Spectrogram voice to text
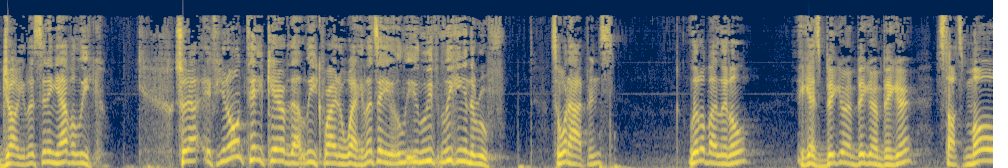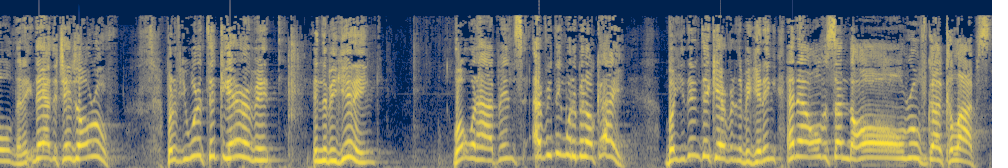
Joe, you listening? You have a leak. So now, if you don't take care of that leak right away, let's say you're leaking in the roof. So what happens? Little by little, it gets bigger and bigger and bigger. It starts mold, and it, they have to change the whole roof. But if you would have taken care of it in the beginning, what would happen? Everything would have been okay. But you didn't take care of it in the beginning, and now all of a sudden the whole roof got collapsed.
